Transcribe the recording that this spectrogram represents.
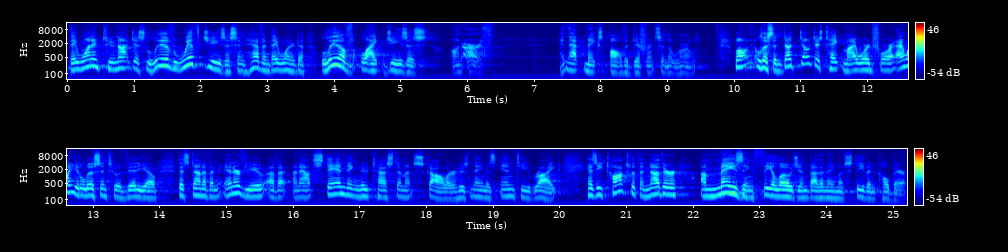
they wanted to not just live with Jesus in heaven, they wanted to live like Jesus on earth. And that makes all the difference in the world. Well, listen, don't, just take my word for it. I want you to listen to a video that's done of an interview of a, an outstanding New Testament scholar whose name is N.T. Wright, as he talks with another amazing theologian by the name of Stephen Colbert.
